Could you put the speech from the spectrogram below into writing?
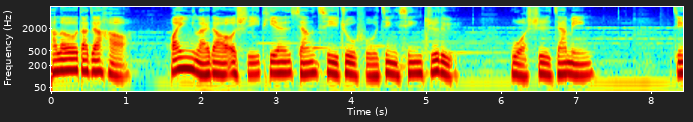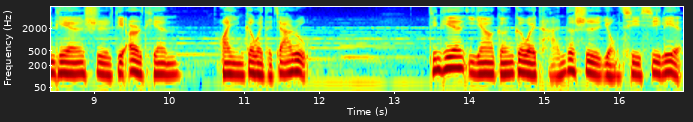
Hello，大家好，欢迎来到二十一天香气祝福静心之旅。我是佳明，今天是第二天，欢迎各位的加入。今天一样要跟各位谈的是勇气系列。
